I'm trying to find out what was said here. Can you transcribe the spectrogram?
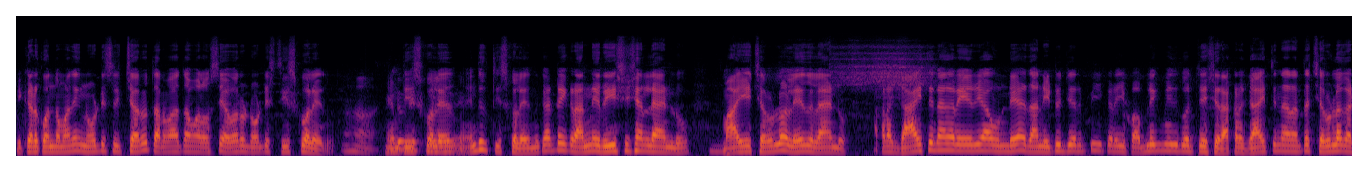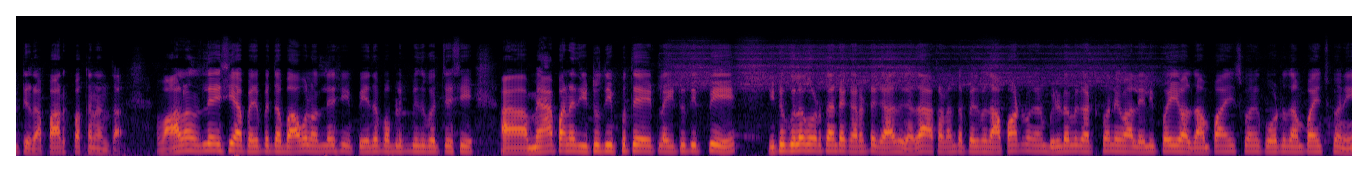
ఇక్కడ కొంతమందికి నోటీసులు ఇచ్చారు తర్వాత వాళ్ళు వస్తే ఎవరు నోటీస్ తీసుకోలేదు. మేము తీసుకోలేదు? ఎందుకు తీసుకోలేదు? ఎందుకంటే ఇక్కడ అన్ని రిజిస్ట్రేషన్ ల్యాండ్లు మా ఈ చెరువులో లేదు ల్యాండ్. అక్కడ గాయత్రి నగర్ ఏరియా ఉండే దాన్ని ఇటు జరిపి ఇక్కడ ఈ పబ్లిక్ మీదకి వచ్చేసారు. అక్కడ గాయత్రి నగర్ అంతా చెరువులో కట్టిరు ఆ పార్క్ పక్కన అంతా. వాళ్ళని వదిలేసి ఆ పెద్ద పెద్ద బాబులను వదిలేసి పేద పబ్లిక్ మీదకి వచ్చేసి ఆ మ్యాప్ అనేది ఇటు తిప్పితే ఇట్లా ఇటు తిప్పి ఇటు గులగొడతా అంటే కరెక్ట్ కాదు కదా. అక్కడంతా పెద్ద పెద్ద అపార్ట్మెంట్ కానీ బిల్డర్లు కట్టుకొని వాళ్ళు వెళ్ళిపోయి వాళ్ళు సంపాదించుకొని కోట్లు సంపాదించుకొని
